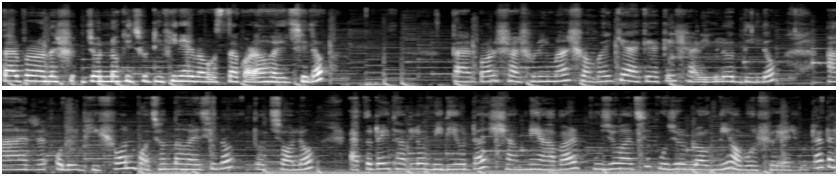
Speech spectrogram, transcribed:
তারপর ওদের জন্য কিছু টিফিনের ব্যবস্থা করা হয়েছিল। তারপর শাশুড়ি মা সবাইকে একে একে শাড়িগুলো দিল। আর ওদের ভীষণ পছন্দ হয়েছিল। তো চলো, এতটাই থাকল ভিডিওটা। সামনে আবার পুজো আছে। পুজোর ব্লগ নিয়ে অবশ্যই আসব। টাটা।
